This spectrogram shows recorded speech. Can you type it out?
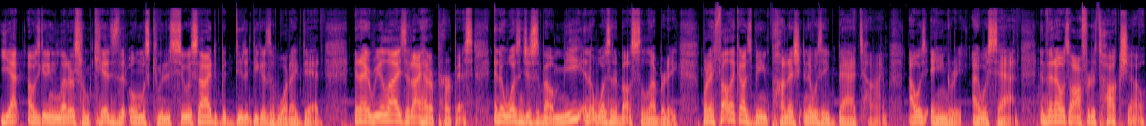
Yet I was getting letters from kids that almost committed suicide but didn't because of what I did. And I realized that I had a purpose. And it wasn't just about me and it wasn't about celebrity. But I felt like I was being punished and it was a bad time. I was angry. I was sad. And then I was offered a talk show.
